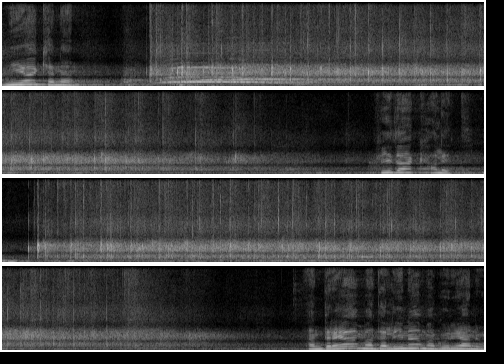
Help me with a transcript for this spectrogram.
Mia Kenan. Andrea Madalina Magurianu.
